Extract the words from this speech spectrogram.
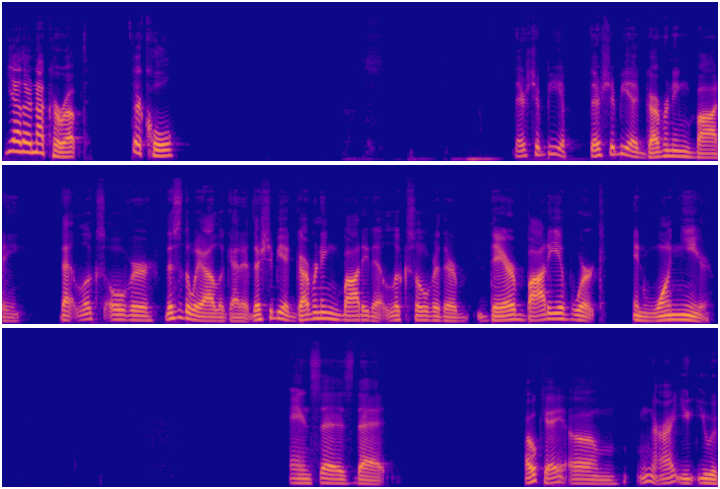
yeah, they're not corrupt. They're cool. there should be a there should be a governing body that looks over this is the way I look at it. There should be a governing body that looks over their their body of work in one year and says that okay, um, all right, you you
